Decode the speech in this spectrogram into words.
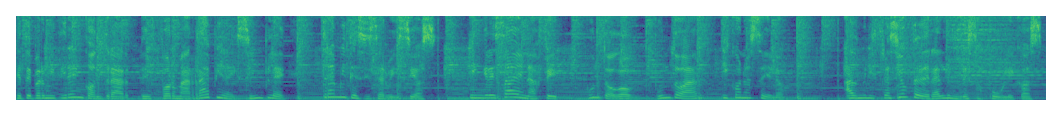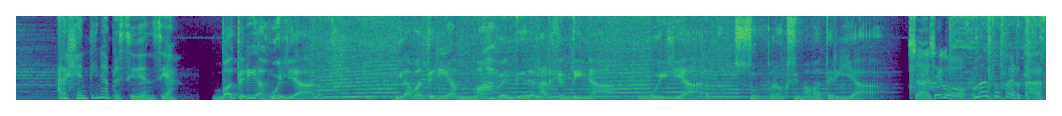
que te permitirá encontrar de forma rápida y simple trámites y servicios. Ingresá en afip.gov.ar y conocelo. Administración Federal de Ingresos Públicos. Argentina Presidencia. Baterías Williard. La batería más vendida en Argentina. Williard. Su próxima batería. Ya llegó, más ofertas.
